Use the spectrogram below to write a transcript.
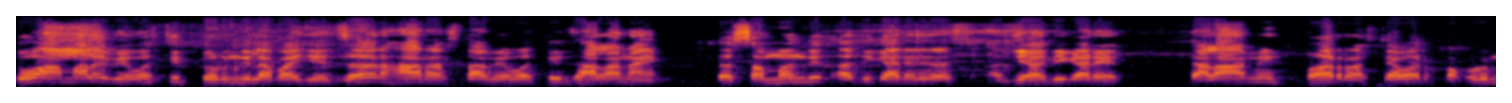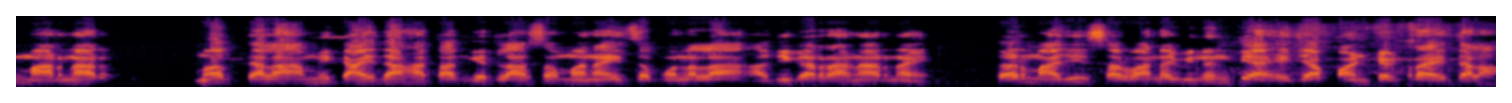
तो आम्हाला व्यवस्थित करून दिला पाहिजे. जर हा रस्ता व्यवस्थित झाला नाही तर संबंधित अधिकारी जे अधिकारी आहेत त्याला आम्ही भर रस्त्यावर पकडून मारणार. मग त्याला आम्ही कायदा हातात घेतला असं म्हणायचं कोणाला अधिकार राहणार नाही. तर माझी सर्वांना विनंती आहे ज्या कॉन्ट्रॅक्टर आहे त्याला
